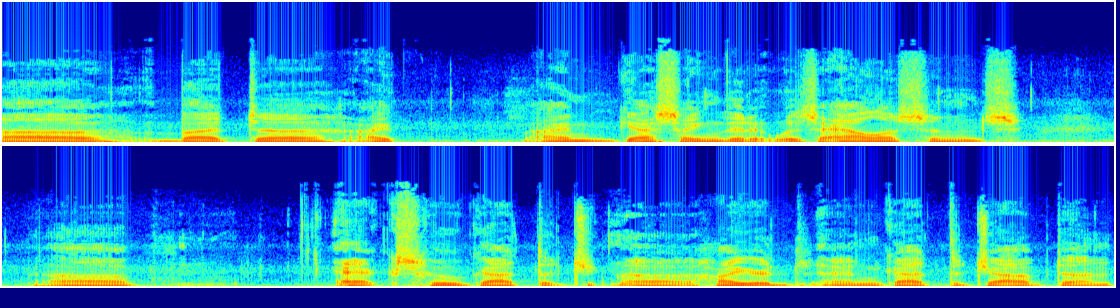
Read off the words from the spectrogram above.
Uh, but uh, I, I'm guessing that it was Allison's uh, ex who got the uh, hired and got the job done.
